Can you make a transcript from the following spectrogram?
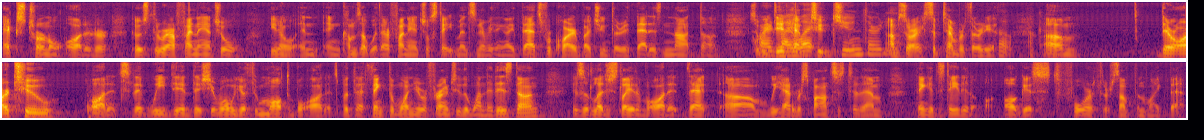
external auditor goes through our financial, you know, and, and comes up with our financial statements and everything like, that's required by June 30th. That is not done. So we Required did by have what? two. June 30th? I'm sorry, September 30th. Oh, okay. Um, There are two audits that we did this year. Well, we go through multiple audits, but I think the one you're referring to, the one that is done, is a legislative audit that um, we had responses to them. I think it's dated Au- August 4th or something like that.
